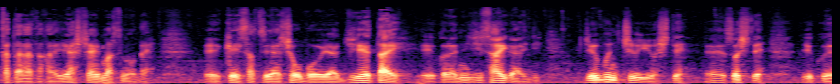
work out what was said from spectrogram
方々がいらっしゃいますので、えー、警察や消防や自衛隊、これは二次災害に十分注意をして、えー、そして行方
